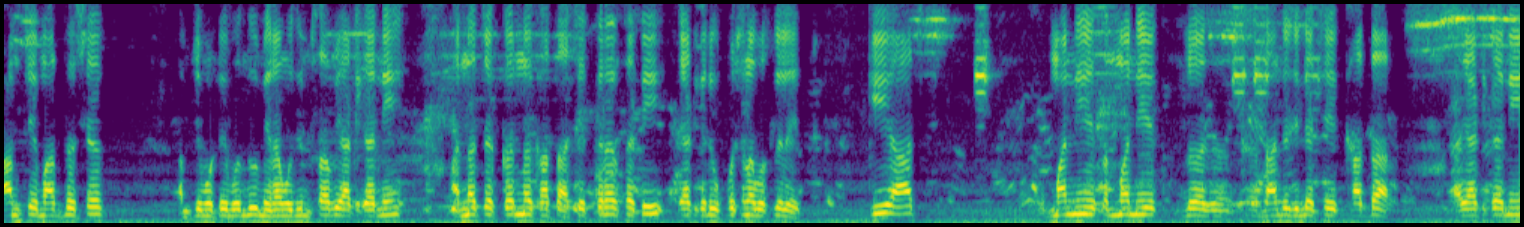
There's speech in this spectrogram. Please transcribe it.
आमचे मार्गदर्शक आमचे मोठे बंधू मीरा साहेब या ठिकाणी अन्नाचं कण न खाता शेतकऱ्यांसाठी या ठिकाणी उपोषणाला बसलेले आहेत. की आज माननीय सन्माननीय नांदेड जिल्ह्याचे खासदार या ठिकाणी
